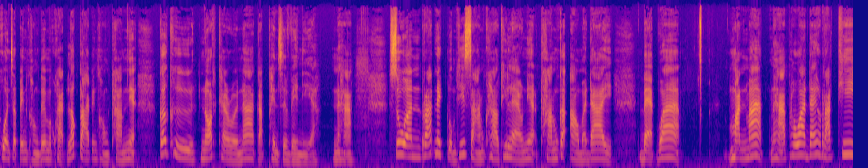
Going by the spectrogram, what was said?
ควรจะเป็นของเดโมแครตแล้วกลายเป็นของทรัมป์เนี่ยก็คือนอร์ทแคโรไลนากับเพนซิลเวเนียนะคะส่วนรัฐในกลุ่มที่ 3 คราวที่แล้วเนี่ยทรัมป์ก็เอามาได้แบบว่ามันมากนะคะเพราะว่าได้รัฐที่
